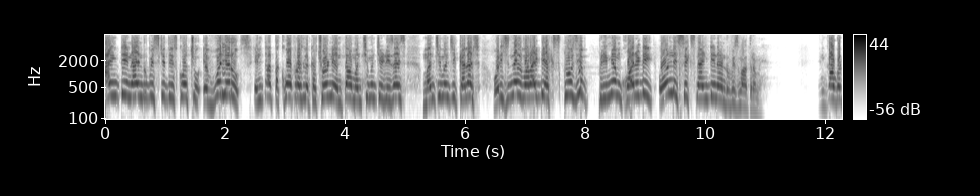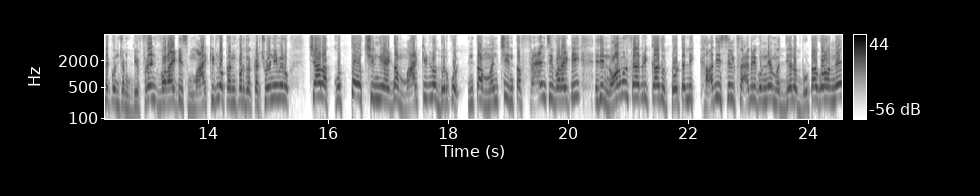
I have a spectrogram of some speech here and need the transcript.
నైన్టీ నైన్ రూపీస్కి తీసుకోవచ్చు. ఎవరి ఇయర్ ఎంత తక్కువ ప్రైస్లో ఇక్కడ చూడండి ఎంత మంచి మంచి డిజైన్స్ మంచి మంచి colours original variety exclusive premium quality only six ninety nine rupees మాత్రమే. ఇంకా ఒకటి కొంచెం డిఫరెంట్ వెరైటీస్ మార్కెట్లో కనపడదు. అక్కడ చూడండి మీరు చాలా కొత్త వచ్చింది అయినా మార్కెట్లో దొరుకు దొరకు ఇంత మంచి ఇంత ఫ్యాన్సీ వెరైటీ ఇది నార్మల్ ఫ్యాబ్రిక్ కాదు టోటల్లీ ఖాదీ సిల్క్ ఫ్యాబ్రిక్ ఉన్నాయి. మధ్యలో బూటా కూడా ఉన్నాయి.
